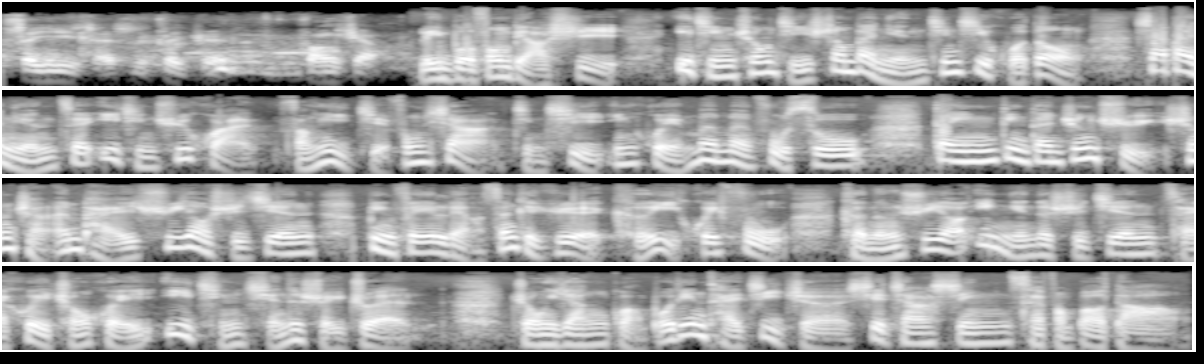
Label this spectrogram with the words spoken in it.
生意才是正确的方向。林柏峰表示，疫情冲击上半年经济活动，下半年在疫情趋缓、防疫解封下，景气应会慢慢复苏。但因订单争取、生产安排需要时间，并非两三个月可以恢复，可能需要一年的时间才会重回疫情前的水准。中央广播电台记者谢嘉欣采访报道。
